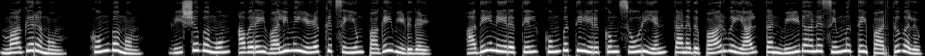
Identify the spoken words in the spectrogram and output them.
மகரமும் கும்பமும் ரிஷபமும் அவரை வலிமை இழக்கச் செய்யும் பகை வீடுகள். அதே நேரத்தில் கும்பத்தில் இருக்கும் சூரியன் தனது பார்வையால் தன் வீடான சிம்மத்தை பார்த்து வலுப்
